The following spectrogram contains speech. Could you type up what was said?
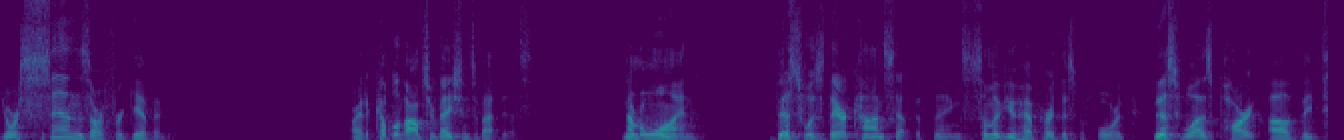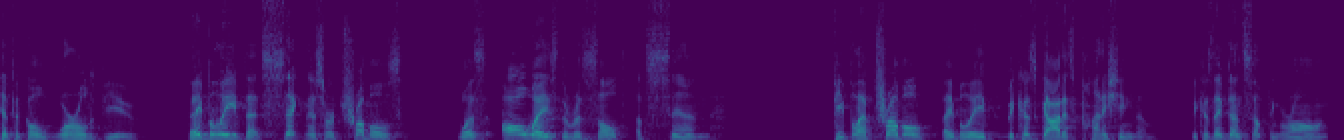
your sins are forgiven. All right, a couple of observations about this. Number one, this was their concept of things. Some of you have heard this before. This was part of the typical worldview. They believed that sickness or troubles was always the result of sin. People have trouble, they believe, because God is punishing them, because they've done something wrong.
